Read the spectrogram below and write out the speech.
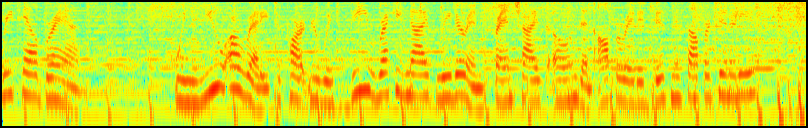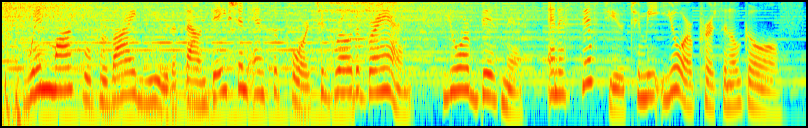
retail brands. When you are ready to partner with the recognized leader in franchise-owned and operated business opportunities, Winmark will provide you the foundation and support to grow the brand, your business, and assist you to meet your personal goals.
